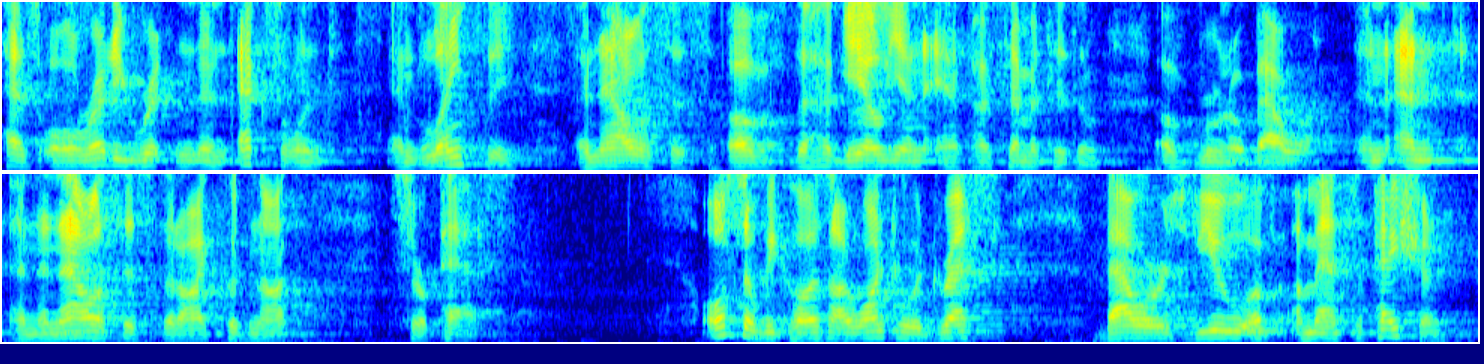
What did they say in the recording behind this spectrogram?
has already written an excellent and lengthy analysis of the Hegelian anti Semitism of Bruno Bauer, an, an, an analysis that I could not surpass. Also because I want to address Bauer's view of emancipation,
